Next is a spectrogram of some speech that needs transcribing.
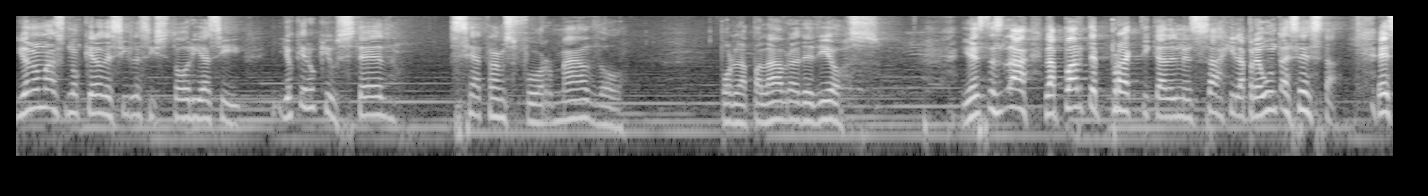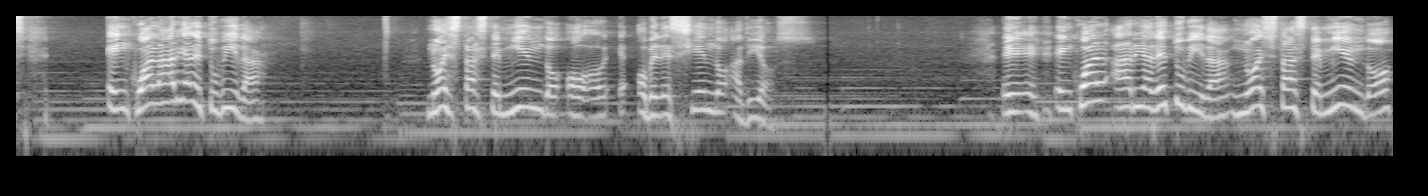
Yo nomás no quiero decirles historias y yo quiero que usted sea transformado por la palabra de Dios. Y esta es la, la parte práctica del mensaje. Y la pregunta es esta. Es, ¿en cuál área de tu vida no estás temiendo o obedeciendo a Dios? Eh, ¿En cuál área de tu vida no estás temiendo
